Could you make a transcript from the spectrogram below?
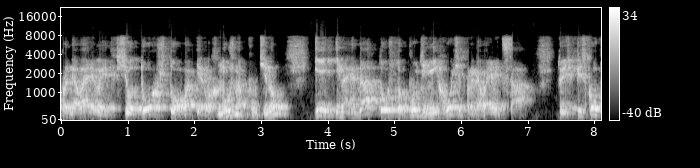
проговаривает все то, что, во-первых, нужно Путину, и иногда то, что Путин не хочет проговаривать сам. То есть Песков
